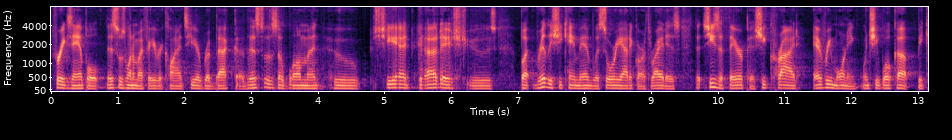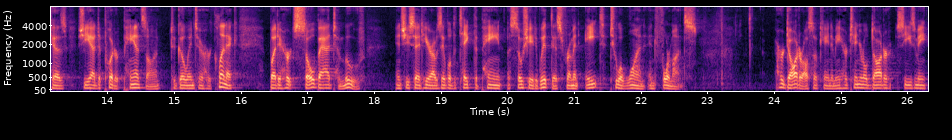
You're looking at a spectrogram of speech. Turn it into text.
For example, this was one of my favorite clients here, Rebecca. This was a woman who she had gut issues, but really she came in with psoriatic arthritis. That she's a therapist. She cried every morning when she woke up because she had to put her pants on to go into her clinic, but it hurt so bad to move and she said here, I was able to take the pain associated with this from an eight to a one in four months. Her daughter also came to me. Her 10 year old daughter sees me,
